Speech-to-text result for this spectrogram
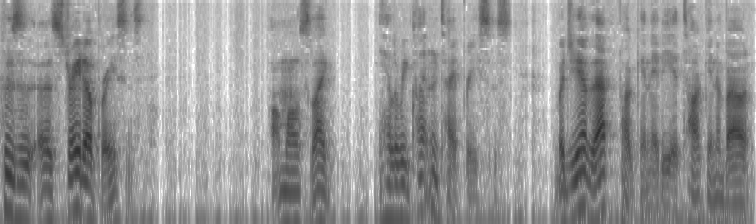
who's a, a straight up racist, almost like Hillary Clinton type racist. But you have that fucking idiot talking about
